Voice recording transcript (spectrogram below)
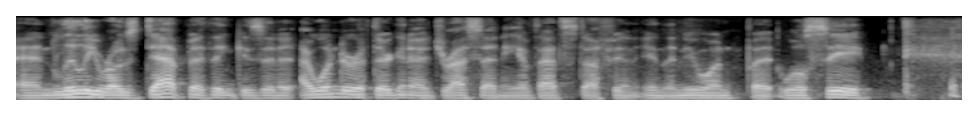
and Lily Rose Depp, I think, is in it. I wonder if they're going to address any of that stuff in in the new one, but we'll see. if It's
